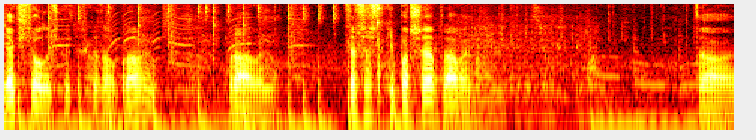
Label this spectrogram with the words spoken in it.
Як з тілочкою ти сказав, правильно? Правильно. Це все ж таки перше, правильно? Так.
